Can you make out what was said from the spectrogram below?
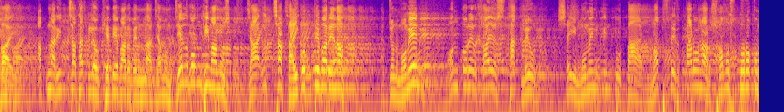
খায় আপনার ইচ্ছা থাকলেও খেতে পারবেন না। যেমন জেলবন্দি মানুষ, যা ইচ্ছা তাই করতে পারে না। একজন মোমেন অন্তরের খায়েশ থাকলেও, সেই মোমেন কিন্তু তার নফসের তাড়নার সমস্ত রকম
